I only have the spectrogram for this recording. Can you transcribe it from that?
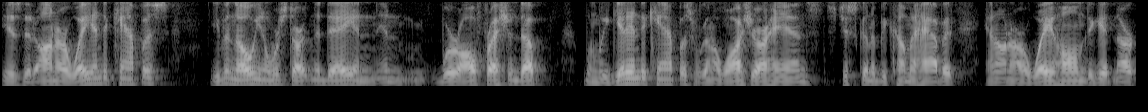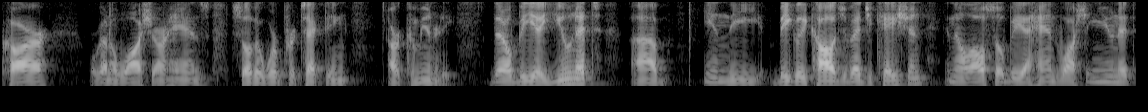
is that on our way into campus, even though you know we're starting the day and, and we're all freshened up, when we get into campus, we're going to wash our hands. It's just going to become a habit. And on our way home to get in our car, we're going to wash our hands so that we're protecting our community. There'll be a unit uh, in the Beeghly College of Education, and there'll also be a hand washing unit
